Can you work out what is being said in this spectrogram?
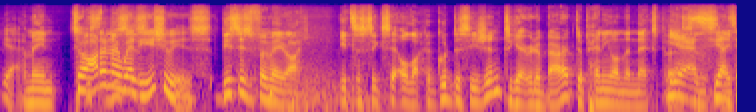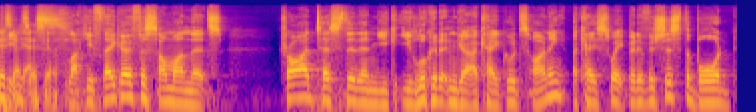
yeah. I mean so I don't know this where is- the issue is. This is for me like it's a success or like a good decision to get rid of Barrett depending on the next person. Yes, they yes, yes, pick. yes, yes, yes. Like if they go for someone that's tried, tested, and you you look at it and go, okay, good signing, okay, sweet. But if it's just the board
